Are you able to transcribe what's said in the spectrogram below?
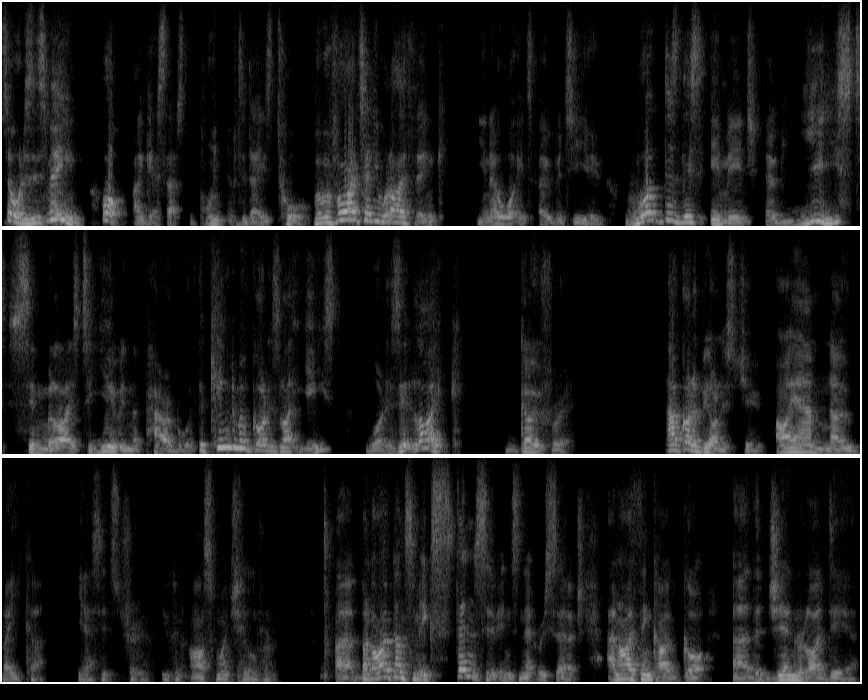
So, what does this mean? Well, I guess that's the point of today's talk. But before I tell you what I think, you know what? It's over to you. What does this image of yeast symbolize to you in the parable? If the kingdom of God is like yeast, what is it like? Go for it. I've got to be honest, you. I am no baker. Yes, it's true. You can ask my children. Uh, but I've done some extensive internet research, and I think I've got uh, the general idea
